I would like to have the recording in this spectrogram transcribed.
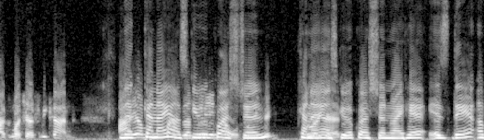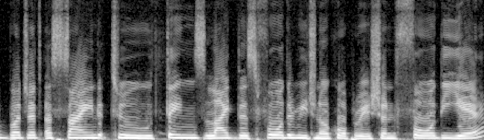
as much as we can. Now, I can I ask you a question? Can I ask you a question right here? Is there a budget assigned to things like this for the regional corporation for the year?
